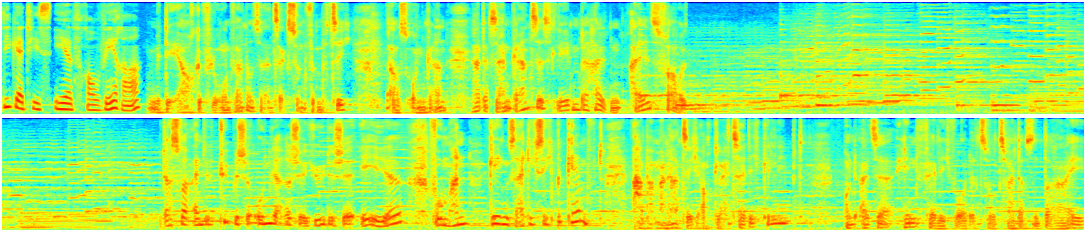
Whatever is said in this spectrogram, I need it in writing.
Ligettis Ehefrau Vera, mit der er auch geflohen war 1956 aus Ungarn, hat er sein ganzes Leben behalten als Frau. Das war eine typische ungarische jüdische Ehe, wo man gegenseitig sich bekämpft. Aber man hat sich auch gleichzeitig geliebt. Und als er hinfällig wurde, so 2003,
